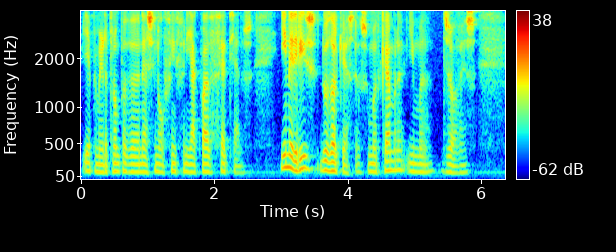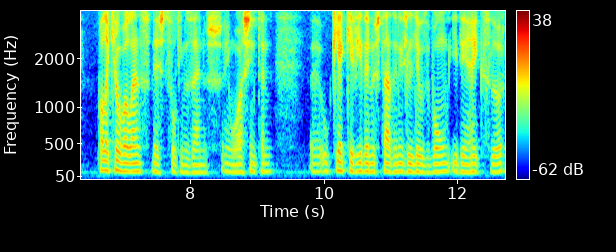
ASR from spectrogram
e é a primeira trompa da National Symphony há quase sete anos. E ainda dirige duas orquestras, uma de câmara e uma de jovens. Qual é que é o balanço destes últimos anos em Washington? Uh, o que é que a vida nos Estados Unidos lhe deu de bom e de enriquecedor,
